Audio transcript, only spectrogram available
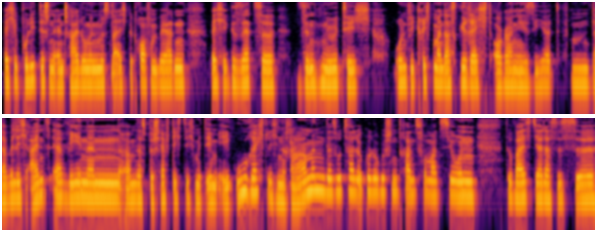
welche politischen Entscheidungen müssen eigentlich getroffen werden, welche Gesetze sind nötig und wie kriegt man das gerecht organisiert. Ähm, da will ich eins erwähnen, ähm, das beschäftigt sich mit dem EU-rechtlichen Rahmen der sozialökologischen Transformation. Du weißt ja, dass es äh,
